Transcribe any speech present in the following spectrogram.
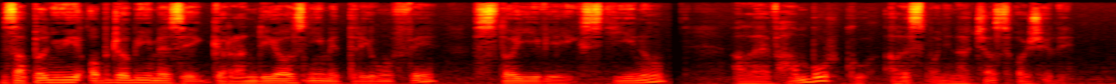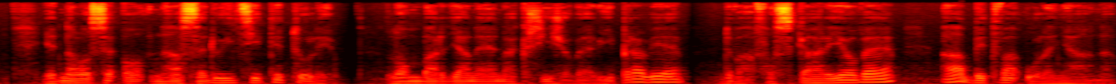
Zaplňují období mezi grandiózními triumfy, stojí v jejich stínu, ale v Hamburku alespoň na čas ožili. Jednalo se o následující tituly. Lombardiané na křížové výpravě, dva Foskáriové a bitva u Leňána.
